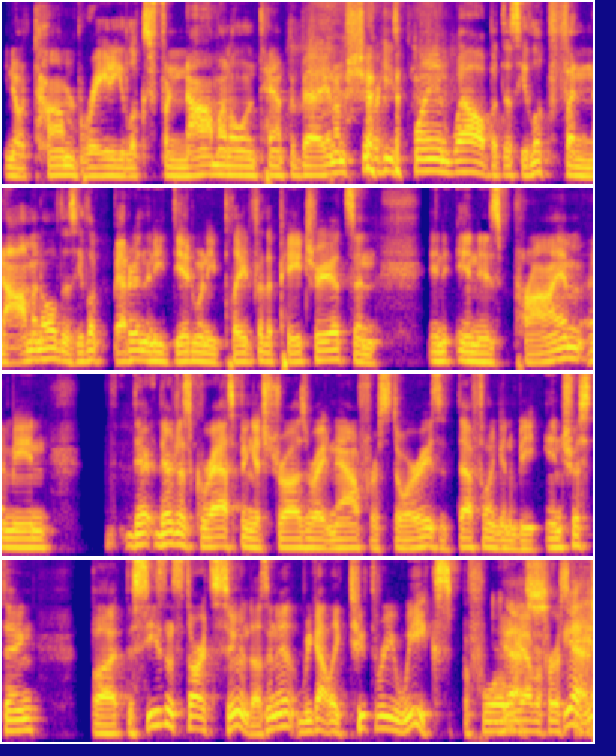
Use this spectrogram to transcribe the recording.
you know, Tom Brady looks phenomenal in Tampa Bay, and I'm sure he's playing well. But does he look phenomenal? Does he look better than he did when he played for the Patriots and in in his prime? I mean, they're they're just grasping at straws right now for stories. It's definitely going to be interesting. But the season starts soon, doesn't it? We got like two, three weeks before we have a first game.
